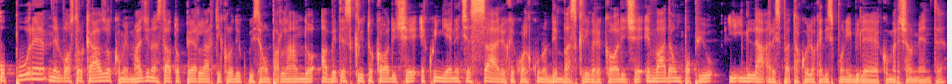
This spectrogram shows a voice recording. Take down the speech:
Oppure nel vostro caso, come immagino è stato per l'articolo di cui stiamo parlando, avete scritto codice e quindi è necessario che qualcuno debba scrivere codice e vada un po' più in là rispetto a quello che è disponibile commercialmente?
